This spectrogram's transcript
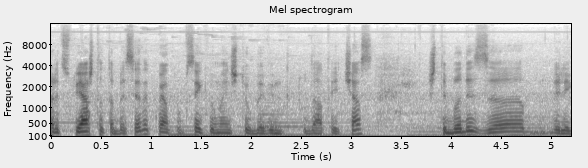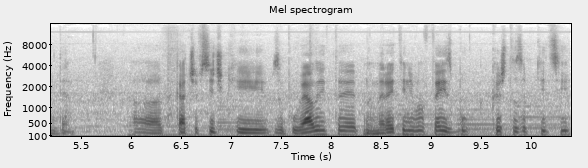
предстоящата беседа, която всеки момент ще обявим като дата и час, ще бъде за Велик ден. А, така че всички заповядайте, намерете ни във Фейсбук, къща за птици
